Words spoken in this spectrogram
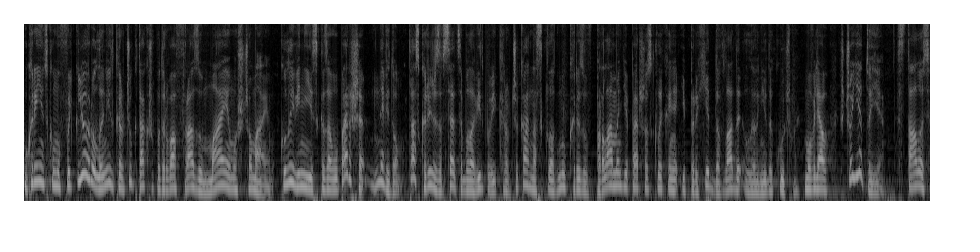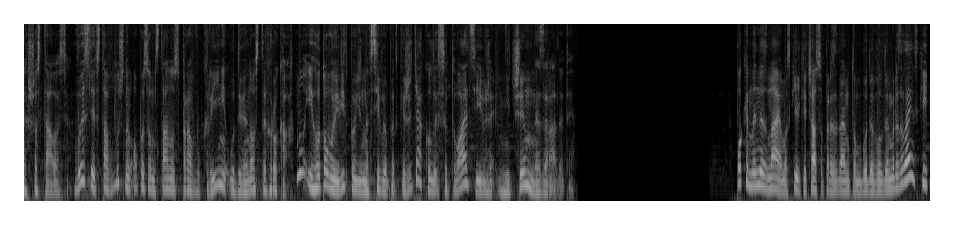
Українському фольклору Леонід Кравчук також подарував фразу Маємо, що маємо. Коли він її сказав уперше, невідомо. Та скоріш за все, це була відповідь Кравчука на складну кризу в парламенті першого скликання і перехід до влади Леоніда Кучми. Мовляв, що є, то є. Сталося, що сталося. Вислів став влучним описом стану справ в Україні у 90-х роках. Ну і готовою відповіддю на всі випадки життя, коли ситуації вже нічим не зарадити. Поки ми не знаємо, скільки часу президентом буде Володимир Зеленський,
